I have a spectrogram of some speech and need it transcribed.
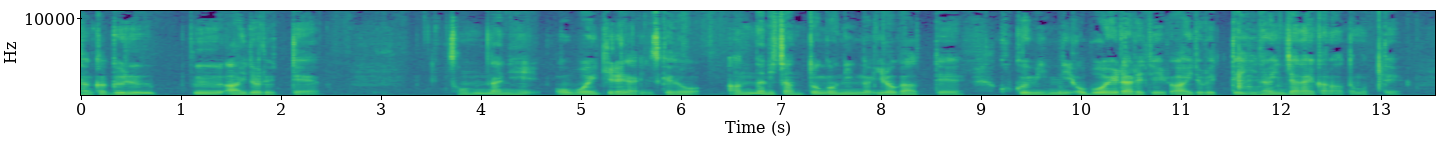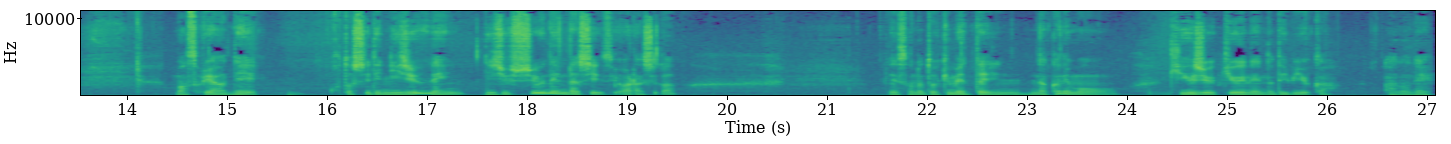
なんかグループアイドルってそんなに覚えきれないんですけどあんなにちゃんと5人の色があって国民に覚えられているアイドルっていないんじゃないかなと思ってまあそりゃね今年で20年20周年らしいですよ嵐が。でそのドキュメンタリーの中でも99年のデビューか。あのね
